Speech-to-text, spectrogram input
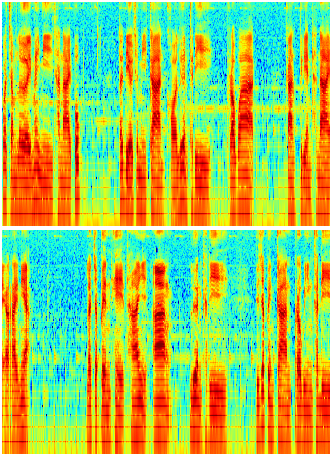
ว่าจำเลยไม่มีทนายปุ๊บ แล้วเดี๋ยวจะมีการขอเลื่อนคดี เพราะว่าการเปลี่ยนทนายอะไรเนี่ย และจะเป็นเหตุให้อ้างเลื่อนคดีเดี๋ยวจะเป็นการประวิงคดี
